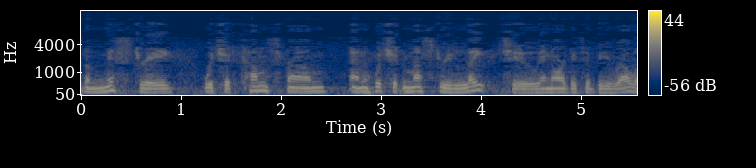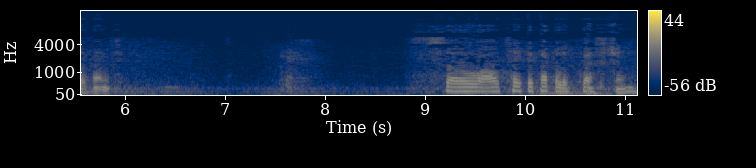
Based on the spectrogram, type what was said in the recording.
the mystery which it comes from and which it must relate to in order to be relevant. So I'll take a couple of questions.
